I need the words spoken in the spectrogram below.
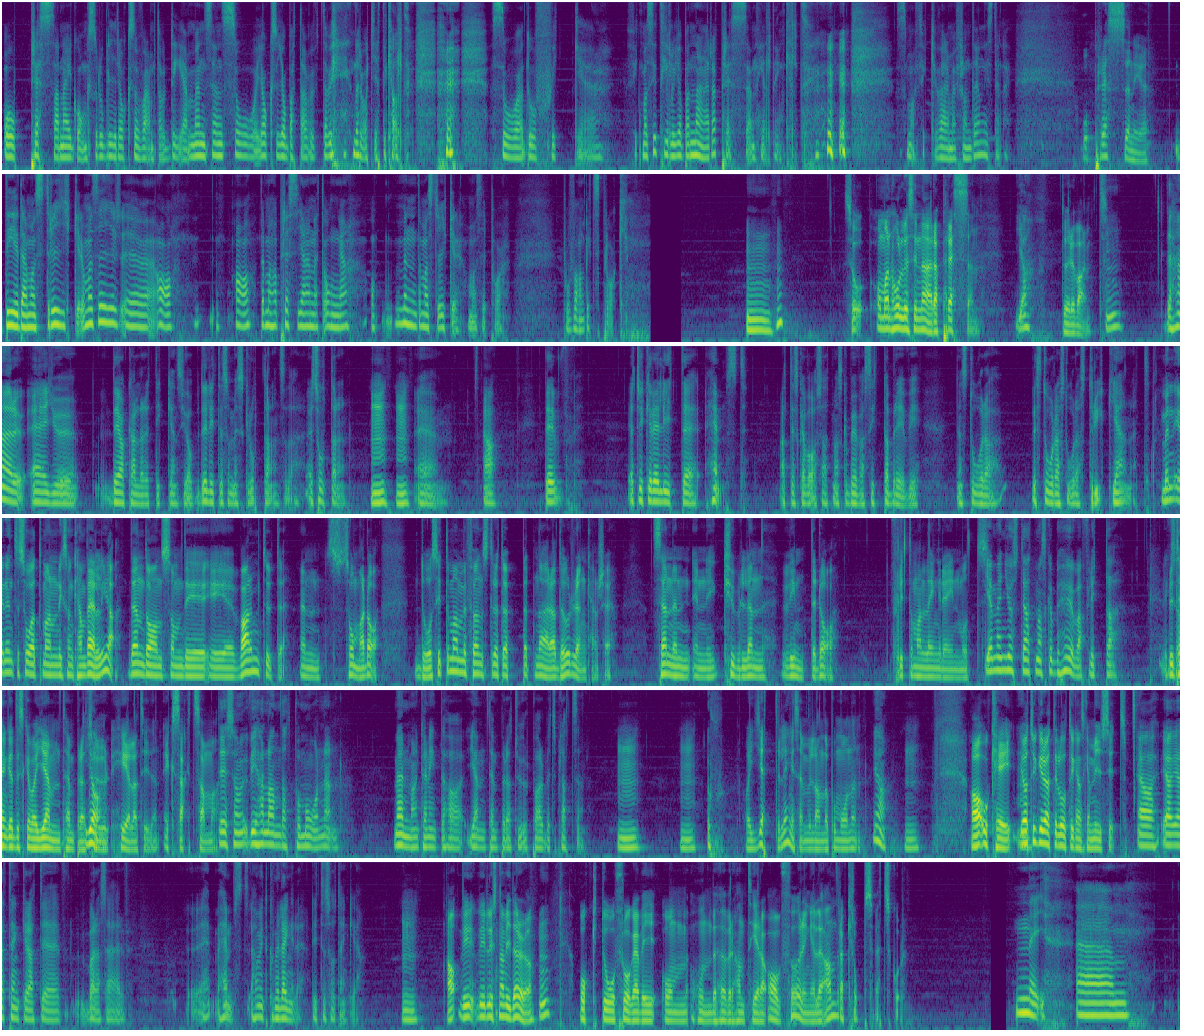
Och pressarna är igång, så då blir det också varmt av det. Men sen så, jag har också jobbat där, där, vi, där det varit jättekallt. så då fick, eh, fick man se till att jobba nära pressen helt enkelt. så man fick värme från den istället. Och pressen är... Det är där man stryker. Om man säger, eh, ja, ja, där man har pressjärnet, ånga, och, men där man stryker, om man säger på, på vanligt språk. Mhm. Så om man håller sig nära pressen, Ja. då är det varmt. Mm. Det här är ju det jag kallar ett Dickens jobb. Det är lite som med skrottaren sådär. Äh, sotaren. Mm, mm. Ehm, ja. Det, jag tycker det är lite hemskt. Att det ska vara så att man ska behöva sitta bredvid den stora, det stora, stora strykjärnet. Men är det inte så att man liksom kan välja? Den dagen som det är varmt ute, en sommardag, då sitter man med fönstret öppet nära dörren kanske. Sen en, en kulen vinterdag flyttar man längre in mot... Ja, men just det att man ska behöva flytta. Du liksom. tänker att det ska vara jämn temperatur Ja. hela tiden? Exakt samma? Det är som, vi har landat på månen. Men man kan inte ha jämn temperatur på arbetsplatsen. Mm. Mm. Det var jättelänge sedan vi landade på månen. Ja, Mm. Ja, okej. Mm. Jag tycker att det låter ganska mysigt. ja jag, jag tänker att det är bara så här eh, hemskt. Har vi inte kommit längre? Lite så tänker jag. Mm. Ja, vi, vi lyssnar vidare då. Mm. Och då frågar vi om hon behöver hantera avföring eller andra kroppsvätskor. Nej. Ehm,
